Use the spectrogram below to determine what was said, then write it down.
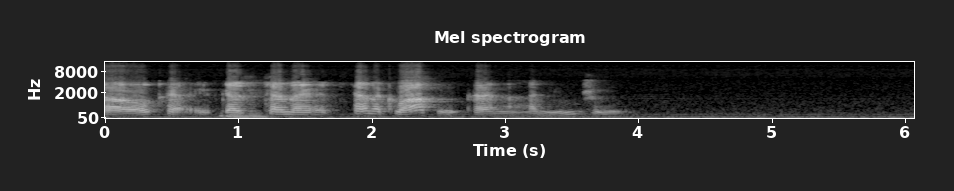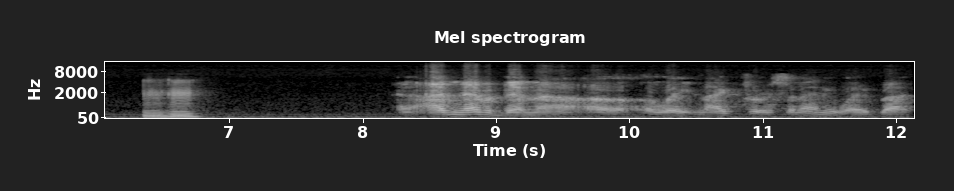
Oh, okay. Because mm-hmm. 10, 10 o'clock is kind of unusual. Mm-hmm. I've never been a, a, a, late night person anyway, but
